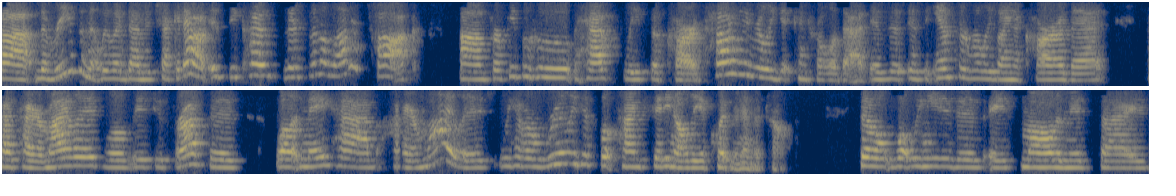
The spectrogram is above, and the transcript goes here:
uh, the reason that we went down to check it out is because there's been a lot of talk um, for people who have fleets of cars. How do we really get control of that? Is, it, is the answer really buying a car that has higher mileage? Well, the issue for us is, while it may have higher mileage, we have a really difficult time fitting all the equipment in the trunk. So what we needed is a small to mid-size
